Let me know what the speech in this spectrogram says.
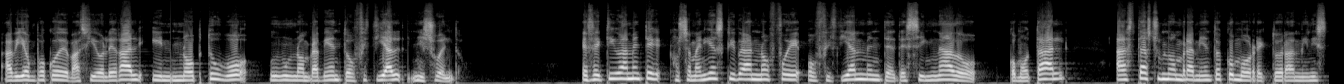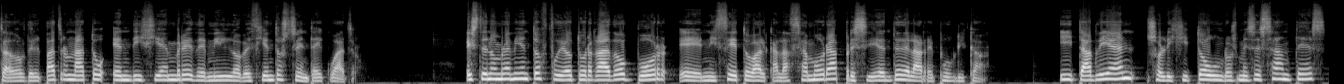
había un poco de vacío legal y no obtuvo un nombramiento oficial ni sueldo. Efectivamente, José María Escribá no fue oficialmente designado como tal hasta su nombramiento como rector administrador del patronato en diciembre de 1934. Este nombramiento fue otorgado por eh, Niceto Alcalá Zamora, presidente de la República, y también solicitó unos meses antes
